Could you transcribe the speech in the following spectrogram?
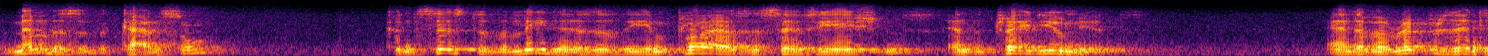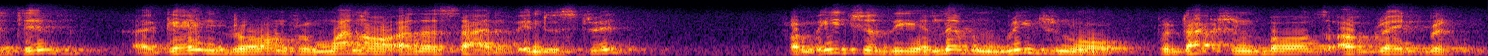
The members of the Council consist of the leaders of the employers' associations and the trade unions, and of a representative, again drawn from one or other side of industry, from each of the 11 regional production boards of Great Britain.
